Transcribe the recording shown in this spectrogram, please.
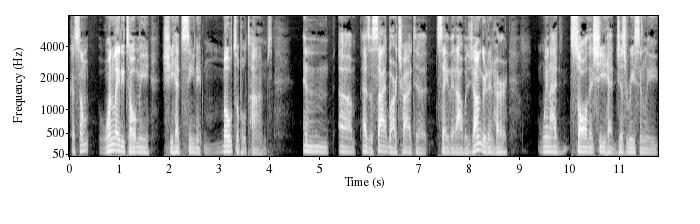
because some one lady told me she had seen it multiple times. And um, as a sidebar tried to say that i was younger than her when i saw that she had just recently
